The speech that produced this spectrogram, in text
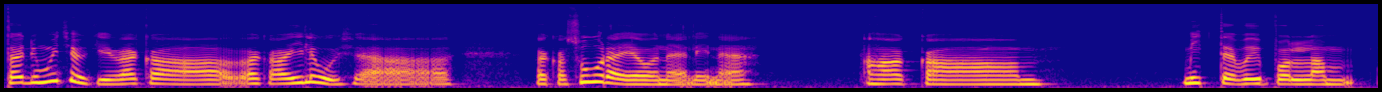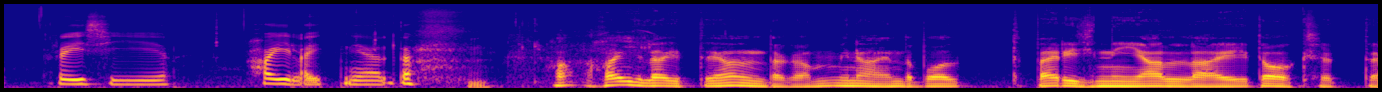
ta oli muidugi väga-väga ilus ja väga suurejooneline, aga mitte võib-olla reisi highlight nii-öelda ha. Highlight ei olnud, aga mina enda poolt päris nii alla ei tooks, et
